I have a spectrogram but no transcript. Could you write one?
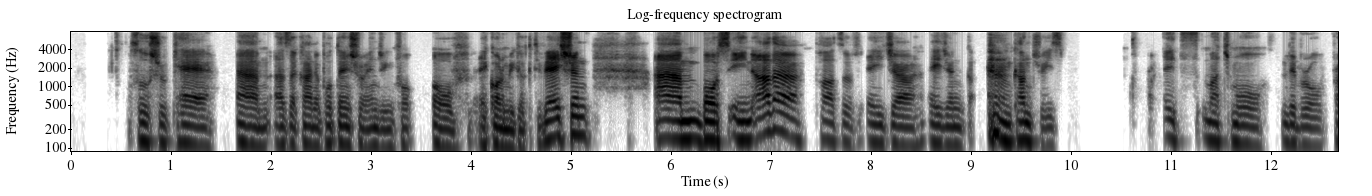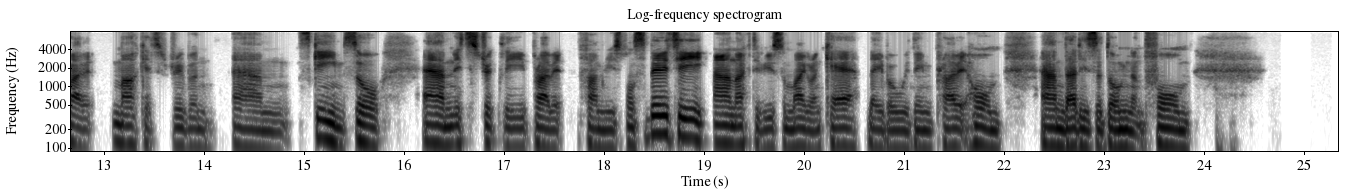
social care um, as a kind of potential engine for, of economic activation. Um, but in other parts of Asia, Asian countries, it's much more liberal private market driven um, scheme. So um, it's strictly private family responsibility and active use of migrant care labor within private home. And that is a dominant form.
